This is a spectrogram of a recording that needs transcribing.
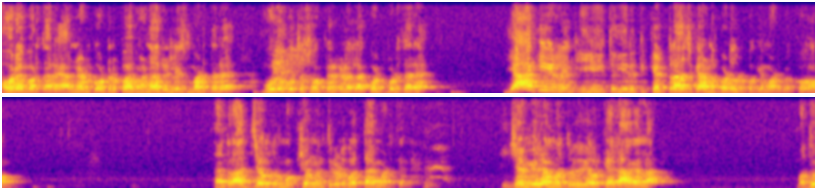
ಅವರೇ ಬರ್ತಾರೆ, ಹನ್ನೆರಡು ಕೋಟಿ ರೂಪಾಯಿ ಹಣ ರಿಲೀಸ್ ಮಾಡ್ತಾರೆ, ಮೂಲಭೂತ ಸೌಕರ್ಯಗಳೆಲ್ಲ ಕೊಟ್ಬಿಡ್ತಾರೆ. ಯಾಕೆ ಈ ರೀತಿ- ಈ ರೀತಿ ಕೆಟ್ಟ ರಾಜಕಾರಣ ಬಡವ್ರ ಬಗ್ಗೆ ಮಾಡಬೇಕು? ನಾನು ರಾಜ್ಯದ ಮುಖ್ಯಮಂತ್ರಿಗಳಿಗೆ ಒತ್ತಾಯ ಮಾಡ್ತೇನೆ. ಜಮೀರ್ ಅಹಮದ್ರಿಗೆ ಅವ್ರ ಕೈಲಿ ಆಗಲ್ಲ. ಮಧು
